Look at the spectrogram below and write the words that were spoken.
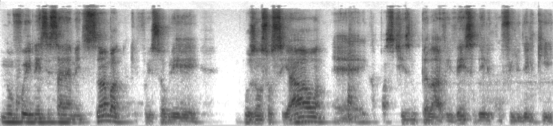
não foi necessariamente samba, que foi sobre inclusão social, é, capacitismo pela vivência dele com o filho dele que,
